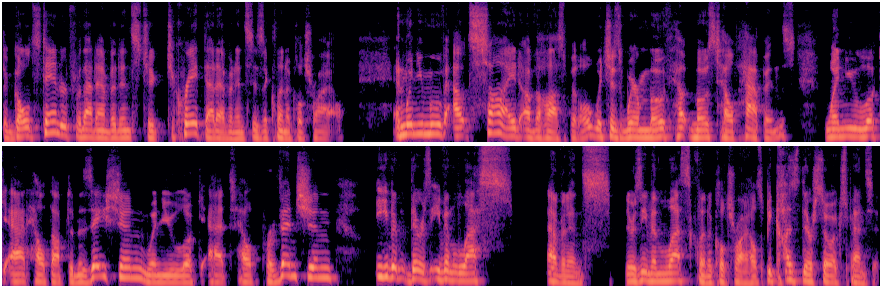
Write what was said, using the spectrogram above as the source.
the gold standard for that evidence to, to create that evidence is a clinical trial. And when you move outside of the hospital, which is where most, most health happens, when you look at health optimization, when you look at health prevention, even there's even less evidence. There's even less clinical trials because they're so expensive.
